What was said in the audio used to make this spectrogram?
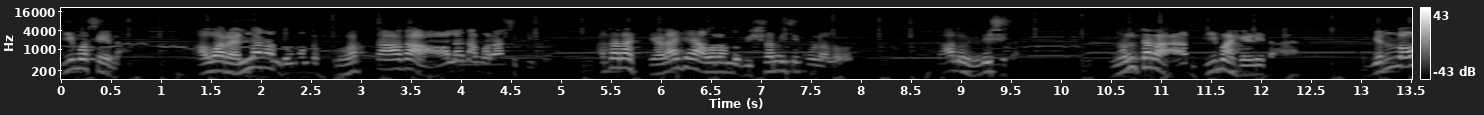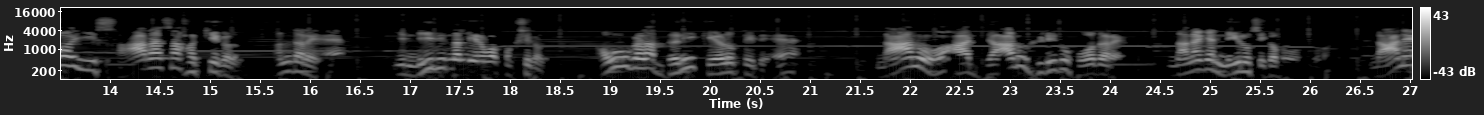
ಭೀಮಸೇನ ಅವರೆಲ್ಲರನ್ನು ಒಂದು ಬೃಹತ್ತಾದ ಆಲದ ಮರ ಸಿಕ್ಕಿತು. ಅದರ ಕೆಳಗೆ ಅವರನ್ನು ವಿಶ್ರಮಿಸಿಕೊಳ್ಳಲು ತಾನು ಇಳಿಸಿದ. ನಂತರ ಭೀಮ ಹೇಳಿದ, ಎಲ್ಲೋ ಈ ಸಾರಸ ಹಕ್ಕಿಗಳು, ಅಂದರೆ ಈ ನೀರಿನಲ್ಲಿರುವ ಪಕ್ಷಿಗಳು, ಅವುಗಳ ದನಿ ಕೇಳುತ್ತಿದೆ. ನಾನು ಆ ಜಾಡು ಹಿಡಿದು ಹೋದರೆ ನನಗೆ ನೀರು ಸಿಗಬಹುದು. ನಾನೇ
